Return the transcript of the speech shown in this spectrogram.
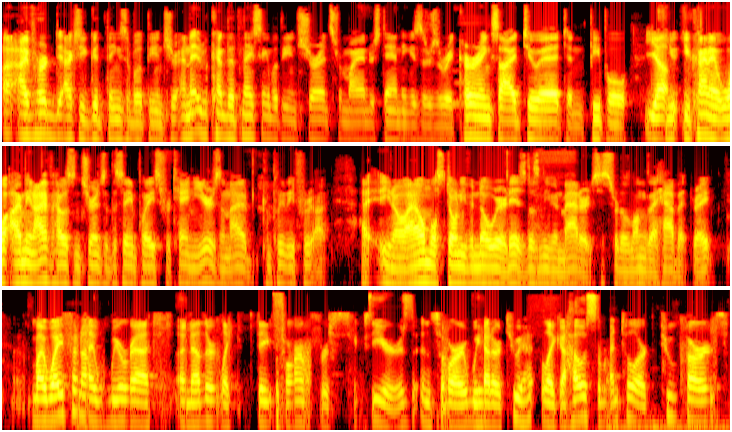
I've heard actually good things about the insurance. And it, kind of the nice thing about the insurance, from my understanding, is there's a recurring side to it, and people, yeah, you, you kind of. I mean, I have house insurance at the same place for ten years, and I completely, I, you know, I almost don't even know where it is. It doesn't even matter. It's just sort of as long as I have it, right? My wife and I, we were at another like State Farm for six years, and so our we had our two like a house, a rental, our two cars,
